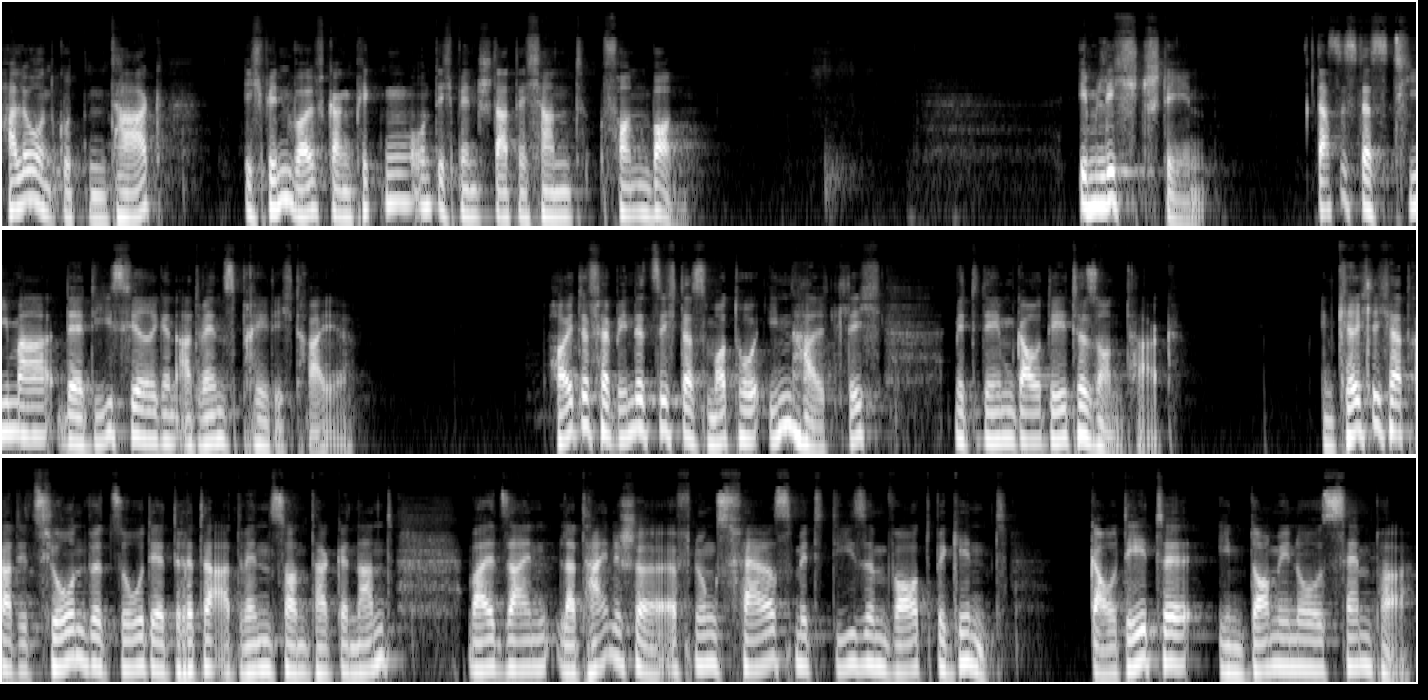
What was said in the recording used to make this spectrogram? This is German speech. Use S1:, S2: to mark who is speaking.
S1: Hallo und guten Tag. Ich bin Wolfgang Picken und ich bin Stadtdechant von Bonn. Im Licht stehen. Das ist das Thema der diesjährigen Adventspredigtreihe. Heute verbindet sich das Motto inhaltlich mit dem Gaudete-Sonntag. In kirchlicher Tradition wird so der dritte Adventssonntag genannt, weil sein lateinischer Eröffnungsvers mit diesem Wort beginnt. Gaudete in Domino semper.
